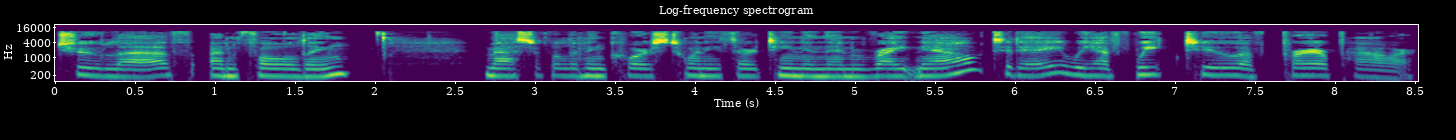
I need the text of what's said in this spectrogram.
True Love Unfolding, Masterful Living Course 2013. And then right now, today, we have week two of Prayer Power,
